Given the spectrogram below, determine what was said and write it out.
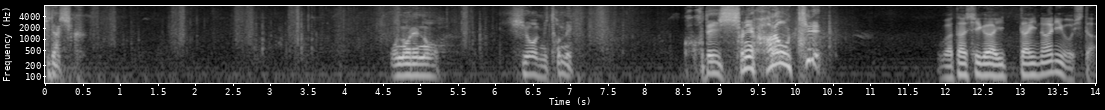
後は武士らしく。己の非を認めここで一緒に腹を切れ。私が一体何をした？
